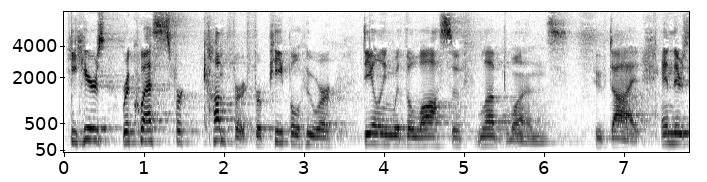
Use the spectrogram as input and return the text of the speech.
he hears requests for comfort for people who are dealing with the loss of loved ones who've died. And there's,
